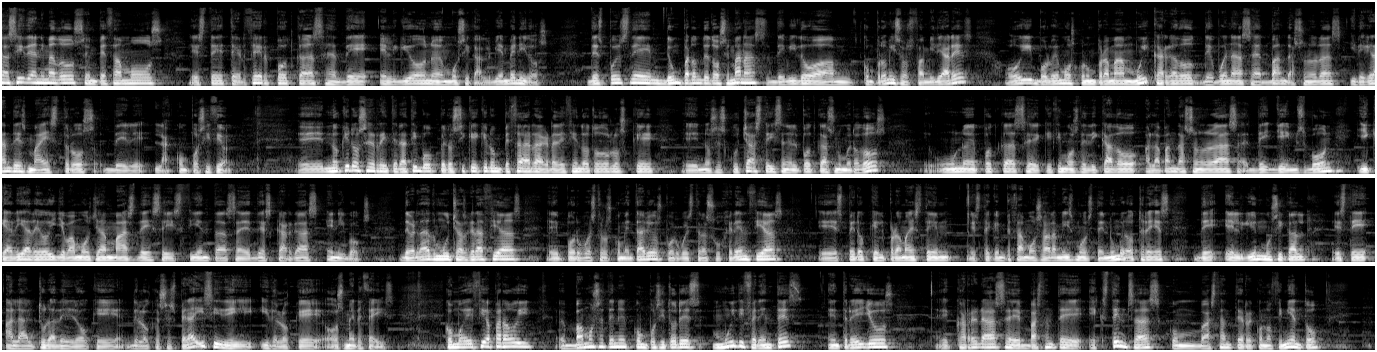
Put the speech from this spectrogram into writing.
Así de animados empezamos este tercer podcast de El Guión Musical. Bienvenidos. Después de, un parón de dos semanas, debido a compromisos familiares, hoy volvemos con un programa muy cargado de buenas bandas sonoras y de grandes maestros de la composición. Eh, no quiero ser reiterativo, pero sí que quiero empezar agradeciendo a todos los que eh, nos escuchasteis en el podcast número 2, un eh, podcast que hicimos dedicado a las bandas sonoras de James Bond y que a día de hoy llevamos ya más de 600 descargas en iVoox. De verdad, muchas gracias por vuestros comentarios, por vuestras sugerencias. espero que el programa este, que empezamos ahora mismo, este número 3 de El Guión Musical, esté a la altura de lo que, de lo que os esperáis y de lo que os merecéis. Como decía para hoy, vamos a tener compositores muy diferentes, entre ellos eh, carreras eh, bastante extensas, con bastante reconocimiento,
